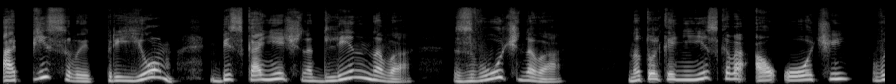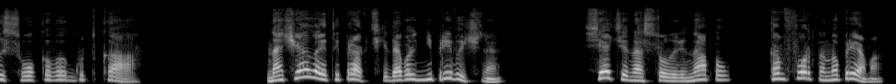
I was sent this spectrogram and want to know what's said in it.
описывает прием бесконечно длинного, звучного, но только не низкого, а очень высокого гудка. Начало этой практики довольно непривычно. Сядьте на стол или на пол, комфортно, но прямо.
